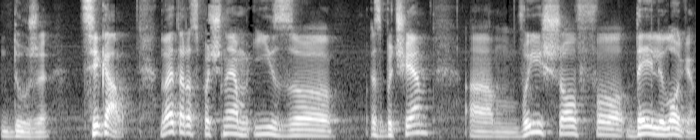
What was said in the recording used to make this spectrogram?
дуже цікаво. Давайте розпочнемо із е, СБЧ. Ем, Вийшов е, Daily Login.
